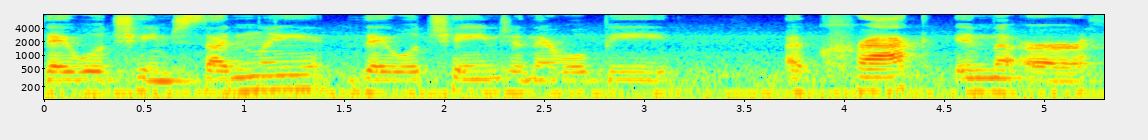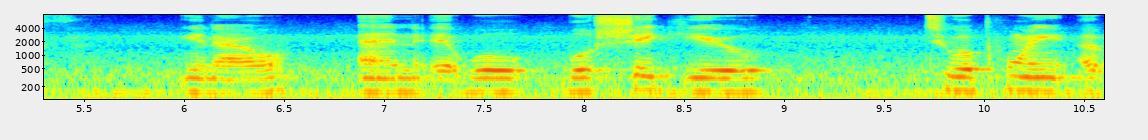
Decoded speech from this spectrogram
They will change suddenly. They will change, and there will be a crack in the earth, you know, and it will will shake you to a point of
